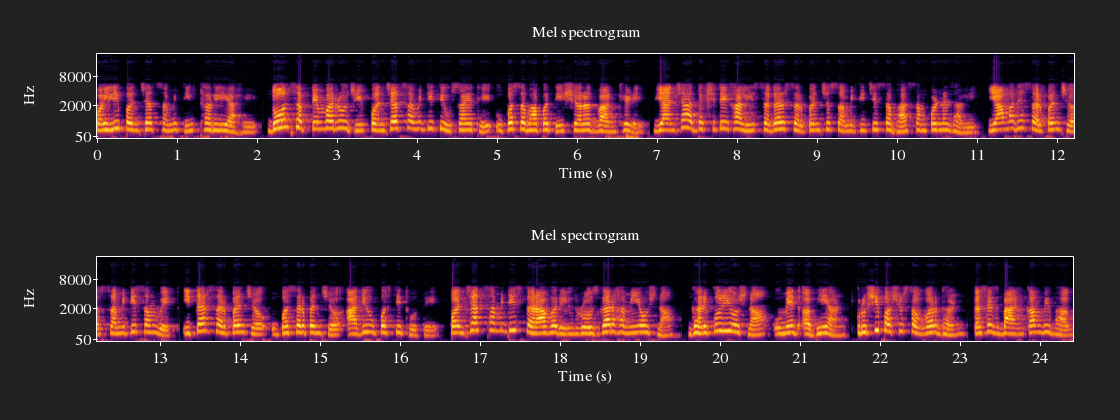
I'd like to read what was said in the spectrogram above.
पहिली पंचायत समिती ठरली आहे. दोन सप्टेंबर रोजी पंचायत समिती तिवसा येथे उपसभापती शरद वानखेडे यांच्या अध्यक्षतेखाली सदर सरपंच समितीची सभा संपन्न झाली. यामध्ये सरपंच समिती समवेत इतर सरपंच उपसरपंच आदी उपस्थित होते. पंचायत समिती स्तरावरील रोजगार हमी योजना घरकुल योजना उमेद अभियान कृषी पशुसंवर्धन तसेच बांधकाम विभाग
